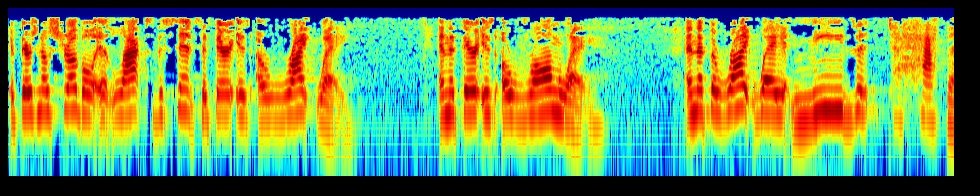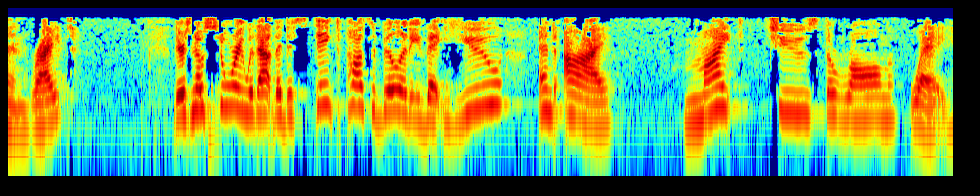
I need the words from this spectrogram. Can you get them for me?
if there's no struggle, it lacks the sense that there is a right way and that there is a wrong way and that the right way needs to happen, right? There's no story without the distinct possibility that you and I might choose the wrong way.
